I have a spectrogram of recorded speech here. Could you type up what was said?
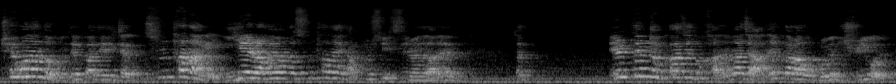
최고난도 문제까지 진짜 순탄하게 이해를 하면서 순탄하게 다 풀 수 있으면 나는 진짜 1등급까지도 가능하지 않을까라고 보는 주의거든.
